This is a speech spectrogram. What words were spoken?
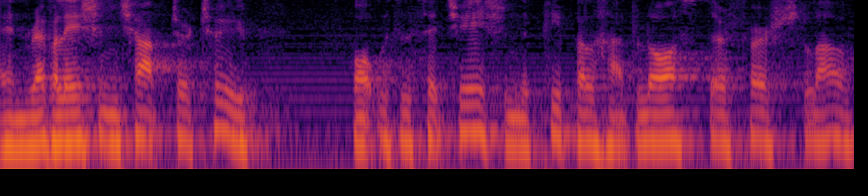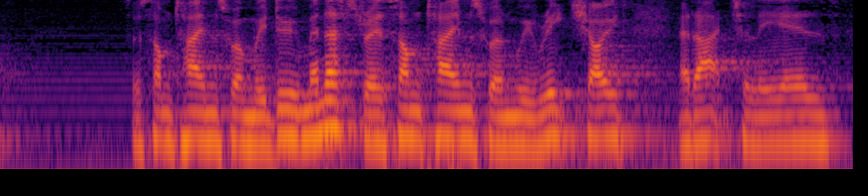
in Revelation chapter 2. What was the situation? The people had lost their first love. So sometimes when we do ministry, sometimes when we reach out, it actually is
